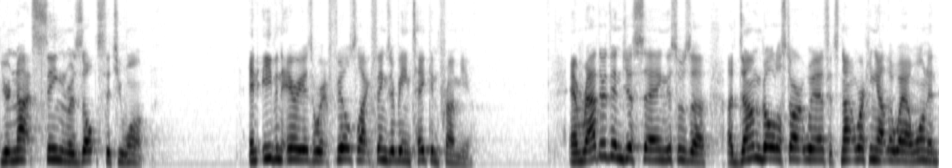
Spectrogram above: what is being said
you're not seeing results that you want and even areas where it feels like things are being taken from you. And rather than just saying this was a, a dumb goal to start with, it's not working out the way I wanted,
